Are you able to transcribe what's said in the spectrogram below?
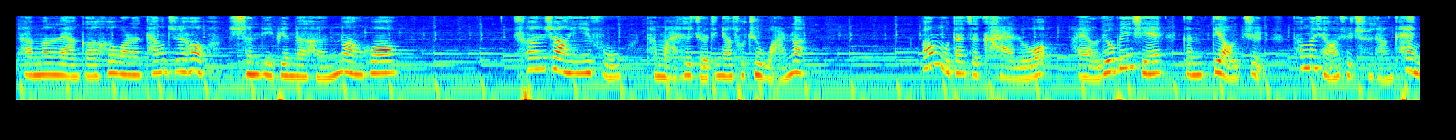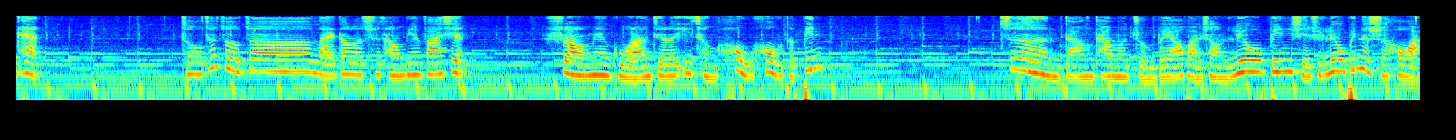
他们两个喝完了汤之后，身体变得很暖和。穿上衣服，他们还是决定要出去玩了。保姆带着凯罗。还有溜冰鞋跟钓具，他们想要去池塘看看。走着走着，来到了池塘边，发现上面果然结了一层厚厚的冰。正当他们准备要换上溜冰鞋去溜冰的时候啊，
